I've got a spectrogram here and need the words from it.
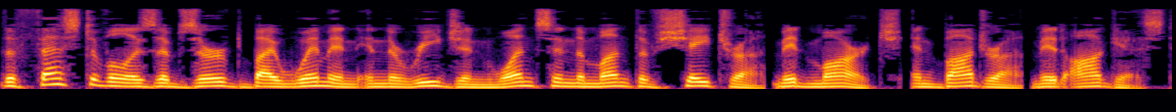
The festival is observed by women in the region once in the month of Chaitra mid-March and Bhadra mid-August.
